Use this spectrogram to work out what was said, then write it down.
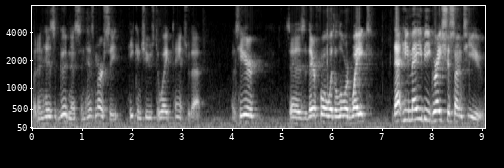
But in his goodness and his mercy, he can choose to wait to answer that. As here says, Therefore will the Lord wait, that he may be gracious unto you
